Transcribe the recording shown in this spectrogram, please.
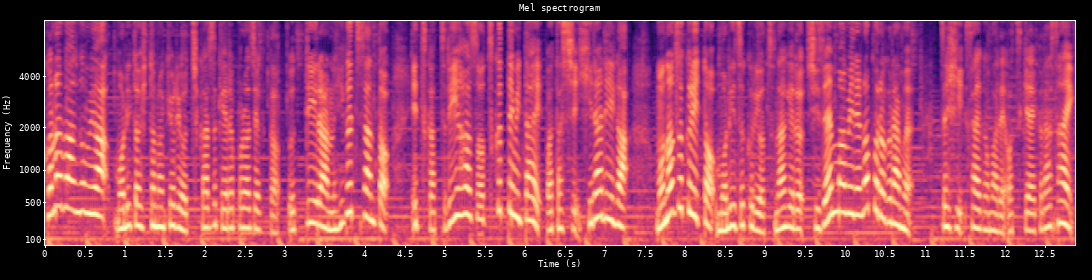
この番組は森と人の距離を近づけるプロジェクトウッディーラーの樋口さんといつかツリーハウスを作ってみたい私ヒラリーがものづくりと森づくりをつなげる自然まみれのプログラム。ぜひ最後までお付き合いください。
